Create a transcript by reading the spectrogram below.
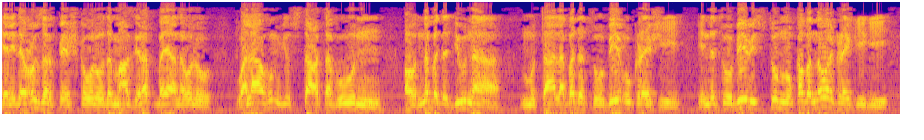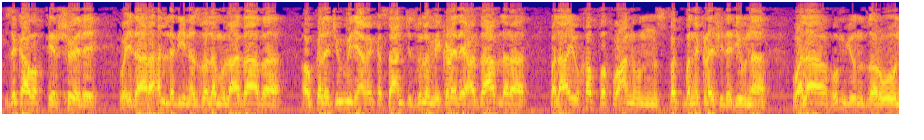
یعنی د عذر پیش کولو د معذرت بیانولو ولا هم یستعتبون او نه بد دیونه مطالبه د توبې وکړې شي ان د توبې وستو موقب نه ور کړې کیږي ځکه وخت تیر شوی دی و اداره الذين ظلموا العذاب او کله چې ویني هغه کسان چې ظلم وکړي د عذاب لره فلا يخفف عنهم نسبك بنکړه شي د دیونه ولا هم ينظرون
